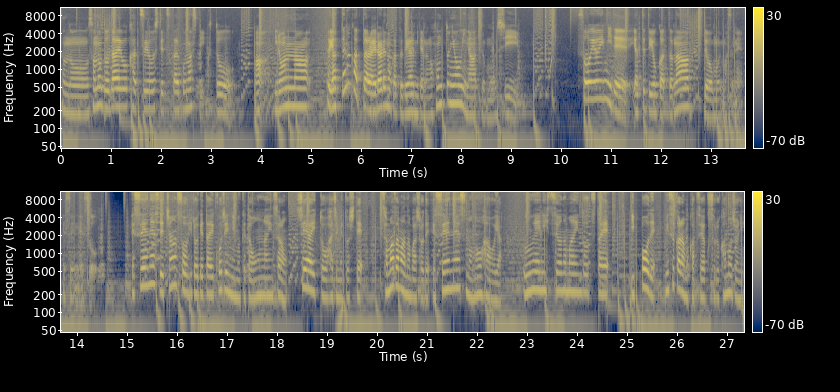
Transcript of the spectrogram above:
そのその土台を活用して使いこなしていくとまあいろんなやってなかったら得られなかった出会いみたいなのが本当に多いなって思うしそういう意味でやっててよかったなって思いますね SNS を。SNS でチャンスを広げたい個人に向けたオンラインサロンシェアイットをはじめとしてさまざまな場所で SNS のノウハウや運営に必要なマインドを伝え一方で自らも活躍する彼女に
